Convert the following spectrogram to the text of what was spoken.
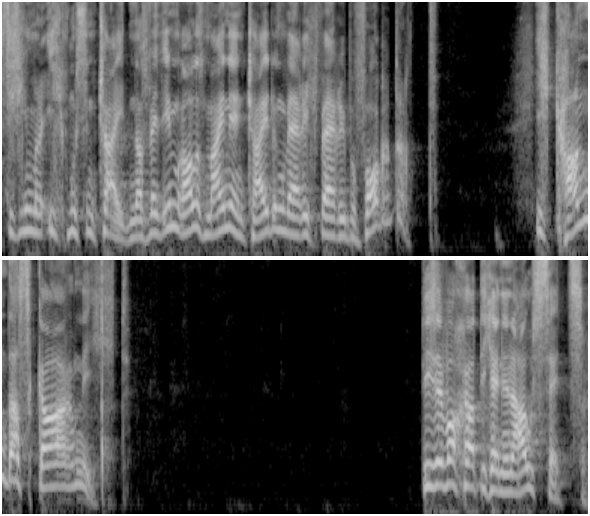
Es ist immer, ich muss entscheiden. Also wenn immer alles meine Entscheidung wäre, ich wäre überfordert. Ich kann das gar nicht. Diese Woche hatte ich einen Aussetzer.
